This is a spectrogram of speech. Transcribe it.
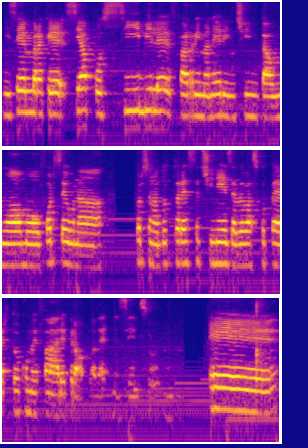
mi sembra che sia possibile far rimanere incinta un uomo, forse una, forse una dottoressa cinese aveva scoperto come fare, però vabbè, nel senso. E,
